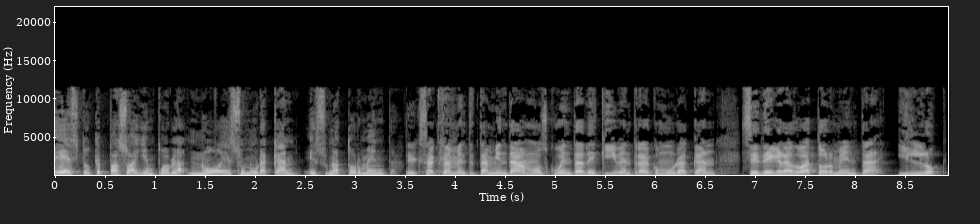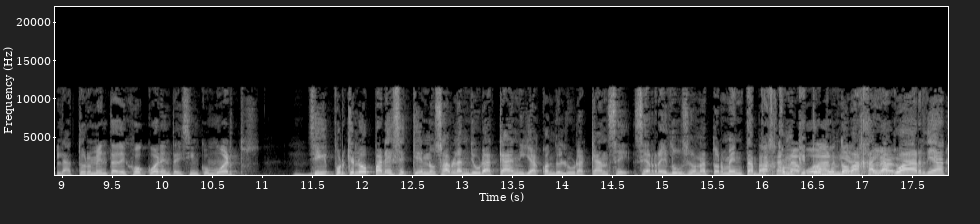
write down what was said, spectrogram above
esto que pasó ahí en Puebla no es un huracán, es una tormenta. Exactamente, también dábamos cuenta de que iba a entrar como huracán, se degradó a tormenta y lo, la tormenta dejó 45 muertos. Sí, porque luego parece que nos hablan de huracán y ya cuando el huracán se, se reduce a una tormenta, pues como que todo el mundo baja la guardia,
